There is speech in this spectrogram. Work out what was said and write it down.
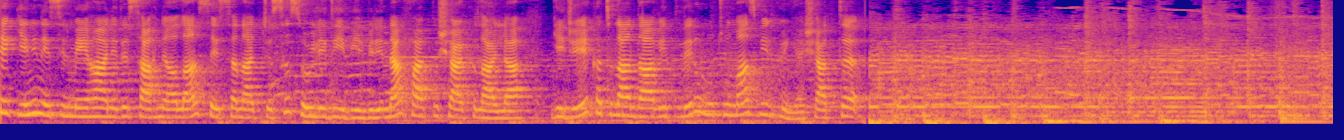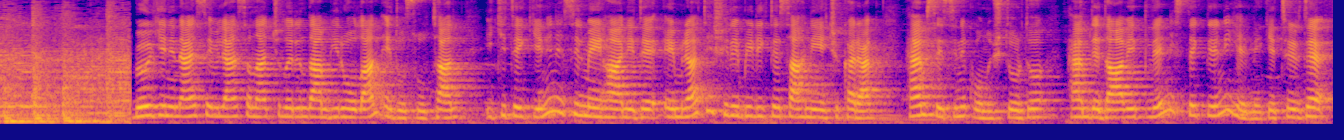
Tek yeni nesil meyhanede sahne alan ses sanatçısı söylediği birbirinden farklı şarkılarla geceye katılan davetlileri unutulmaz bir gün yaşattı. Bölgenin en sevilen sanatçılarından biri olan Edo Sultan, iki tek yeni nesil meyhanede Emre Ateş ile birlikte sahneye çıkarak hem sesini konuşturdu hem de davetlilerin isteklerini yerine getirdi.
